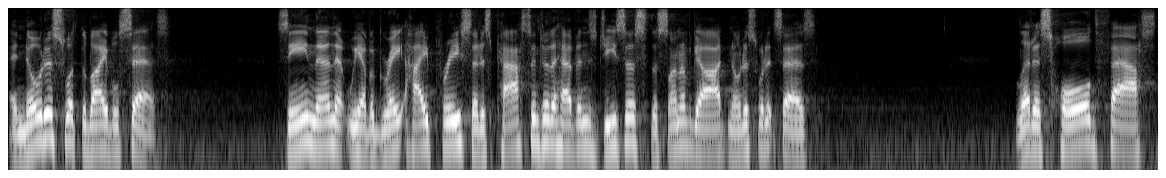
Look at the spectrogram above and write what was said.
And notice what the Bible says. Seeing then that we have a great high priest that has passed into the heavens, Jesus, the Son of God, notice what it says. Let us hold fast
